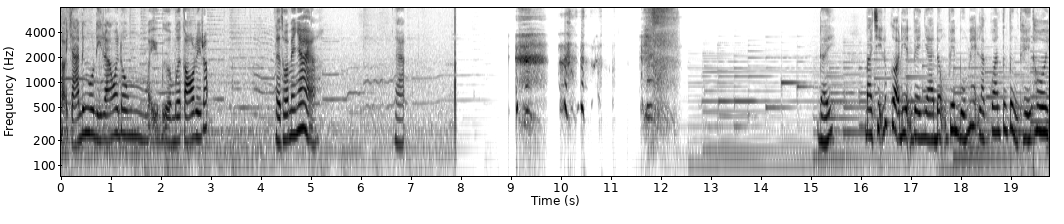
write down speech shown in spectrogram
Nói cha đừng có đi ra ngoài đông mấy bữa mưa to rồi đó. Để thôi mẹ nha. Dạ. Đấy, bà chị lúc gọi điện về nhà động viên bố mẹ lạc quan tương tưởng thế thôi.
